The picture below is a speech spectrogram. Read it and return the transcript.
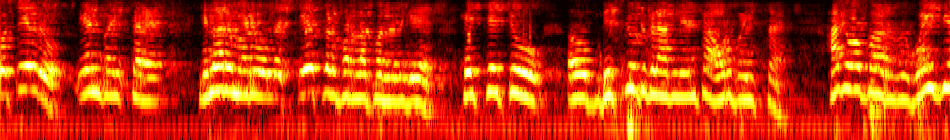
ವಕೀಲರು ಏನು ಬಯಸ್ತಾರೆ? ಏನಾರು ಮಾಡಿ ಒಂದಷ್ಟು ಕೇಸ್ಗಳು ಬರಲಪ್ಪ ನನಗೆ. ಹೆಚ್ಚೆಚ್ಚು ಡಿಸ್ಪ್ಯೂಟ್ಗಳಾಗಲಿ ಅಂತ ಅವರು ಬಯಸ್ತಾರೆ. ಹಾಗೆ ಒಬ್ಬ ವೈದ್ಯ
